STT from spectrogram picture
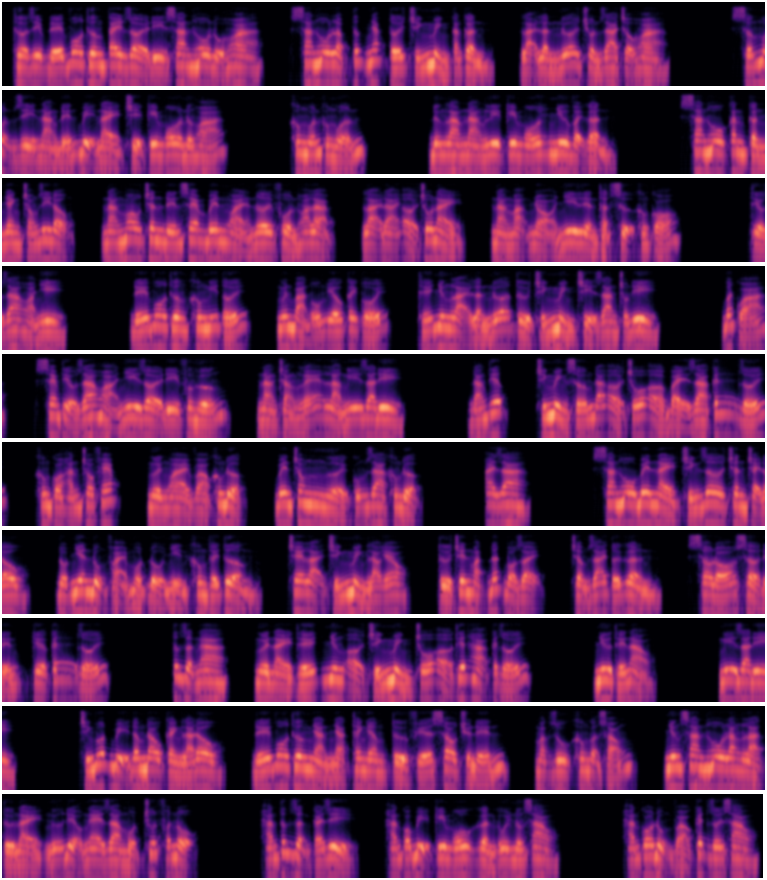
Thừa dịp đế vô thương tay rời đi san hô nụ hoa, san hô lập tức nhắc tới chính mình căn cẩn, lại lần nữa chuồn ra chậu hoa. Sớm muộn gì nàng đến bị này chỉ kim ô nướng hóa. Không muốn không muốn. Đừng làm nàng ly kim ô như vậy gần. San hô căn cần nhanh chóng di động, nàng mau chân đến xem bên ngoài nơi phồn hoa lạp, lại đại ở chỗ này, nàng mạng nhỏ nhi liền thật sự không có. Tiểu gia hỏa nhi. Đế vô thương không nghĩ tới, nguyên bản ốm yếu cây cối, thế nhưng lại lần nữa từ chính mình chỉ gian trốn đi. Bất quá, xem tiểu gia hỏa nhi rời đi phương hướng, nàng chẳng lẽ là nghĩ ra đi. Đáng tiếc, chính mình sớm đã ở chỗ ở bày ra kết giới, không có hắn cho phép, người ngoài vào không được, bên trong người cũng ra không được. Ai ra? San hô bên này chính dơ chân chạy đâu, đột nhiên đụng phải một đổ nhìn không thấy tường, che lại chính mình lao eo, từ trên mặt đất bò dậy, chậm rãi tới gần, sau đó sở đến kia kết giới. Tức giận Nga, người này thế nhưng ở chính mình chỗ ở thiết hạ kết giới. Như thế nào? Nghĩ ra đi. Chính vuốt bị đâm đau cành lá đâu, đế vô thương nhàn nhạt thanh âm từ phía sau truyền đến, mặc dù không gợn sóng, nhưng san hô lăng là từ này ngữ điệu nghe ra một chút phẫn nộ. Hắn tức giận cái gì, hắn có bị kim ô gần gũi nướng sao? Hắn có đụng vào kết giới sao?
